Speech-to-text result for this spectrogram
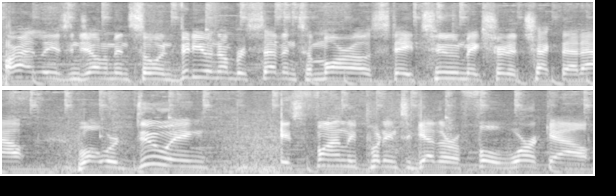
All right, ladies and gentlemen, so in video number seven tomorrow, stay tuned, make sure to check that out. What we're doing is finally putting together a full workout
